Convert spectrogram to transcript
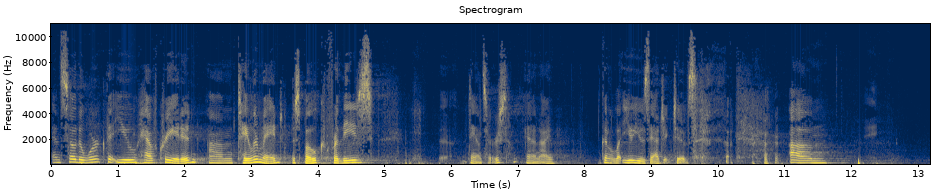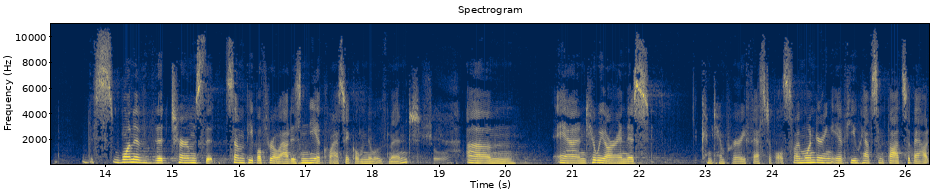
And so the work that you have created, um, tailor made, bespoke for these dancers, and I'm going to let you use adjectives. um, this, one of the terms that some people throw out is neoclassical movement. Sure. Um, and here we are in this contemporary festival. So I'm wondering if you have some thoughts about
